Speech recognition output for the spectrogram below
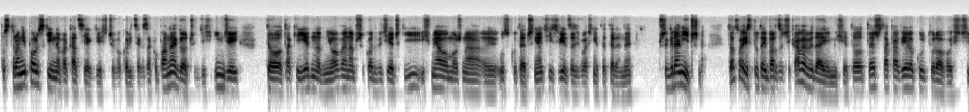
po stronie polskiej na wakacjach gdzieś, czy w okolicach Zakopanego, czy gdzieś indziej, to takie jednodniowe na przykład wycieczki śmiało można y, uskuteczniać i zwiedzać właśnie te tereny przygraniczne. To, co jest tutaj bardzo ciekawe, wydaje mi się, to też taka wielokulturowość,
